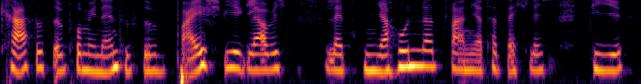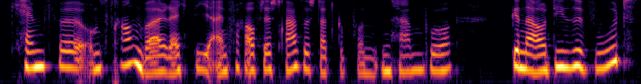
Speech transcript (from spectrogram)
krasseste, prominenteste Beispiel, glaube ich, des letzten Jahrhunderts waren ja tatsächlich die Kämpfe ums Frauenwahlrecht, die einfach auf der Straße stattgefunden haben, wo genau diese Wut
